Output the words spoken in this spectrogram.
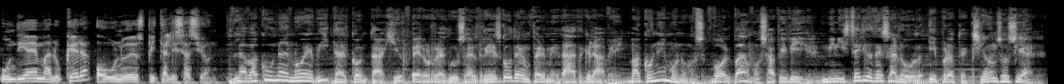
¿Un día de maluquera o uno de hospitalización? La vacuna no evita el contagio, pero reduce el riesgo de enfermedad grave. Vacunémonos, volvamos a vivir. Ministerio de Salud y Protección Social.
